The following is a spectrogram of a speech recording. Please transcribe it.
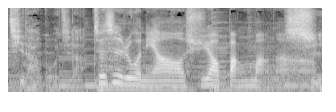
其他国家。就是如果你要需要帮忙啊，是，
